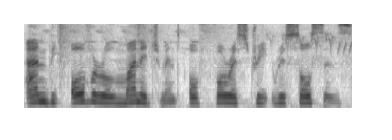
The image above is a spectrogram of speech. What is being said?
and the overall management of forestry resources.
